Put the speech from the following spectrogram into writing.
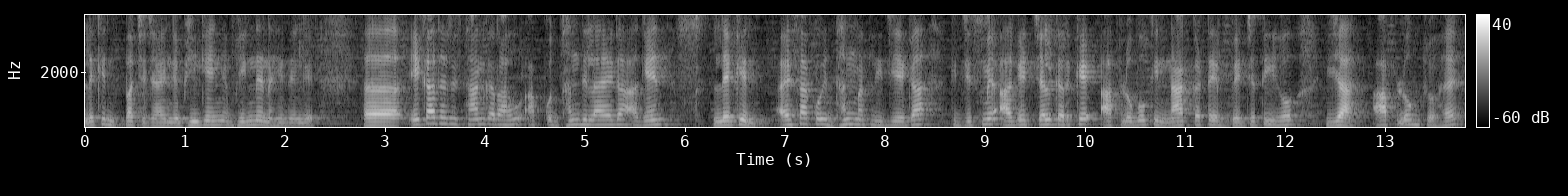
लेकिन बच जाएँगे, भीगेंगे, भीगने नहीं देंगे। एकादश स्थान का राहु आपको धन दिलाएगा अगेन, लेकिन ऐसा कोई धन मत लीजिएगा कि जिसमें आगे चल करके आप लोगों की नाक कटे बेज्जती हो, या आप लोग जो है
